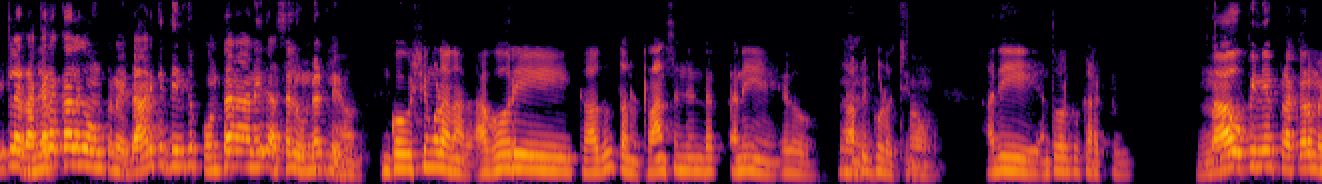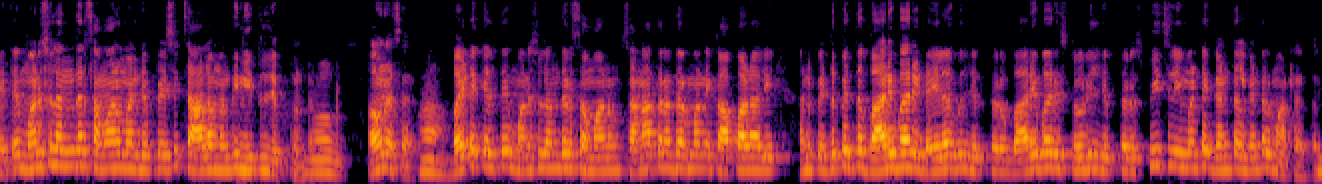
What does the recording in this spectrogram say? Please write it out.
ఇట్లా రకరకాలుగా ఉంటున్నాయి. దానికి దీనికి పొంతన అనేది అసలు ఉండట్లేదు. ఇంకో విషయం కూడా అన్నారు. అఘోరి కాదు తను ట్రాన్స్జెండర్ అని ఏదో టాపిక్ కూడా వచ్చింది. అది ఎంతవరకు కరెక్ట్? నా ఒపీనియన్ ప్రకారం అయితే మనుషులందరూ సమానం అని చెప్పేసి చాలా మంది నీతులు చెప్తుంటారు. అవునా. సార్? బయటకు వెళ్తే మనుషులందరూ సమానం సనాతన ధర్మాన్ని కాపాడాలి అని పెద్ద పెద్ద భారీ భారీ డైలాగులు చెప్తారు భారీ భారీ స్టోరీలు చెప్తారు స్పీచ్లు ఇవ్వమంటే గంటలు గంటలు మాట్లాడతారు.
